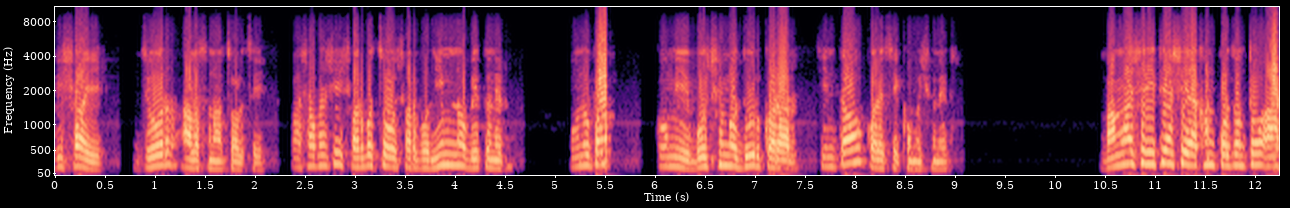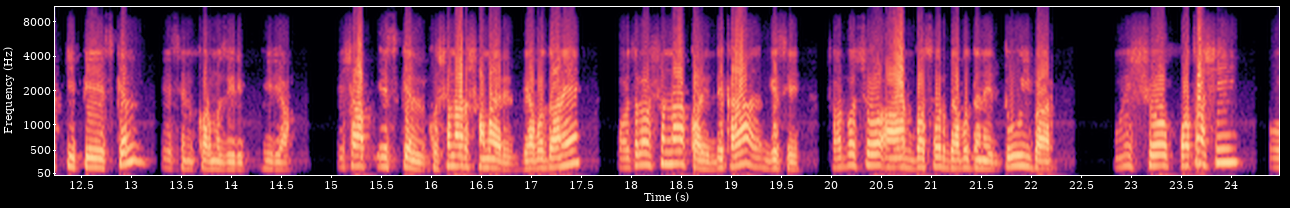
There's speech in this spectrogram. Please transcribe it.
বিষয়ে জোর আলোচনা চলছে। পাশাপাশি সর্বোচ্চ ও সর্বনিম্ন বেতনের অনুপাত কমিয়ে বৈষম্য দূর করার চিন্তাও করেছে কমিশনের। বাংলাদেশের ইতিহাসে এখন পর্যন্ত আটটি পে স্কেল পেয়েছেন কর্মজীবীরা। এসব স্কেল ঘোষণার সময়ের ব্যবধানে পর্যালোচনা করে দেখা গেছে সর্বোচ্চ আট বছর ব্যবধানে দুইবার উনিশশো পঁচাশি ও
